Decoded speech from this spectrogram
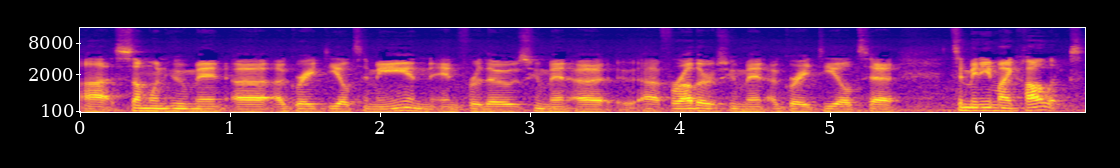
uh, someone who meant a, a, great deal to me, and, and for those who meant uh, uh, for others who meant a great deal to to many of my colleagues.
